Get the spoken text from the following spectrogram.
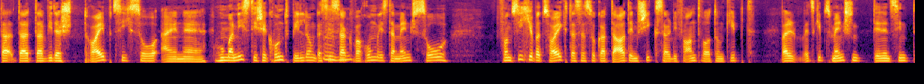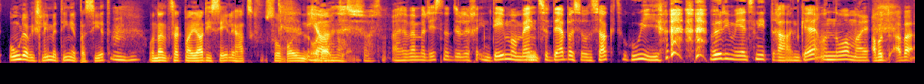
da, da, da widersträubt sich so eine humanistische Grundbildung, dass mhm. ich sage, warum ist der Mensch so von sich überzeugt, dass er sogar da dem Schicksal die Verantwortung gibt, weil jetzt gibt es Menschen, denen sind unglaublich schlimme Dinge passiert mhm. und dann sagt man, ja, die Seele hat es so wollen. Ja, oder, also wenn man das natürlich in dem Moment zu der Person sagt, hui, würde ich mir jetzt nicht trauen, gell? Und nochmal, aber, aber,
